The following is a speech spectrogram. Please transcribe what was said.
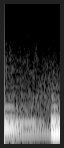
Still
